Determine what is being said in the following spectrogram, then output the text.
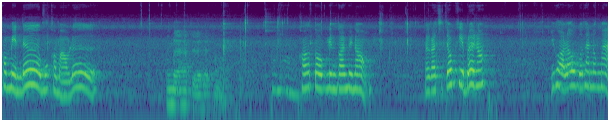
คอมเมนต์เด้อมุกข้าวเหมาเด้อไม่เป็นไรครับจุดเลยครับขาวเหมาขอตกลินก่อนพี่น้องแล้วก็สิจบคลิปเลยเนาะอีพอเราบ่ทันลงมา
